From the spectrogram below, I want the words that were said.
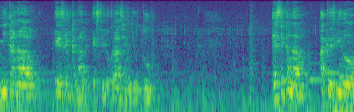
mi canal es el canal Estilocracia en YouTube. Este canal ha crecido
